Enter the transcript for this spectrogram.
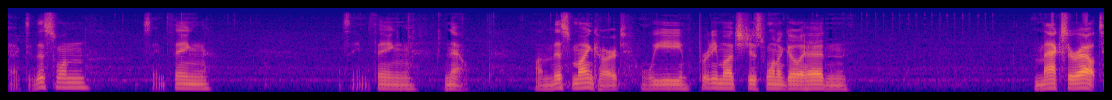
Back to this one, same thing, same thing. Now, on this minecart, we pretty much just want to go ahead and max her out.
